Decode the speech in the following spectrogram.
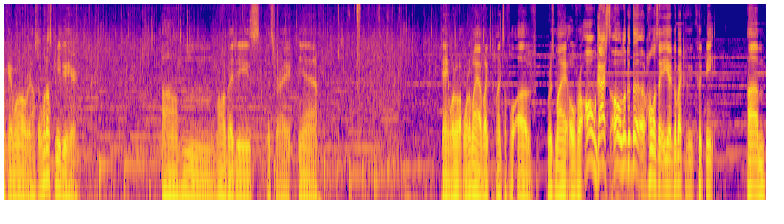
Okay, more over. What else can you do here? Um, hmm, all veggies. That's right. Yeah. Dang, what do I, what am I have like plentiful of? Where's my overall? Oh gosh! Oh look at the. Hold on a second. Yeah, go back to cook meat. Um,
